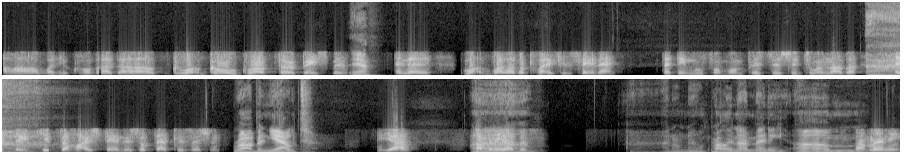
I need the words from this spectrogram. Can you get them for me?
uh what do you call that? Uh, Gold Glove third baseman. Yeah. And uh, what what other player can say that? That they move from one position to another, and they keep the high standards of that position. Robin Yount. Yeah. How many Uh, others? I don't know. Probably not many. Um, Not many.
